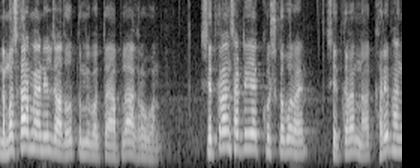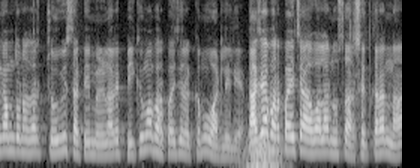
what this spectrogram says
नमस्कार मी अनिल जाधव. तुम्ही बघताय आपलं अग्रवन. शेतकऱ्यांसाठी एक खुशखबर आहे. शेतकऱ्यांना खरीप हंगाम दोन हजार चोवीससाठी मिळणारे पीक विमा भरपाईची रक्कम वाढलेली आहे. ताज्या भरपाईच्या अहवालानुसार शेतकऱ्यांना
